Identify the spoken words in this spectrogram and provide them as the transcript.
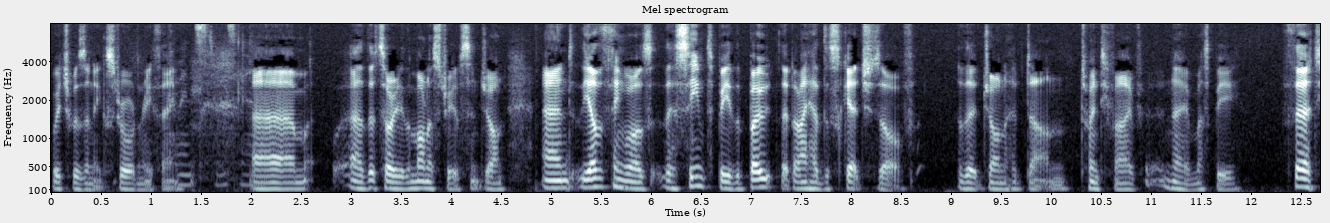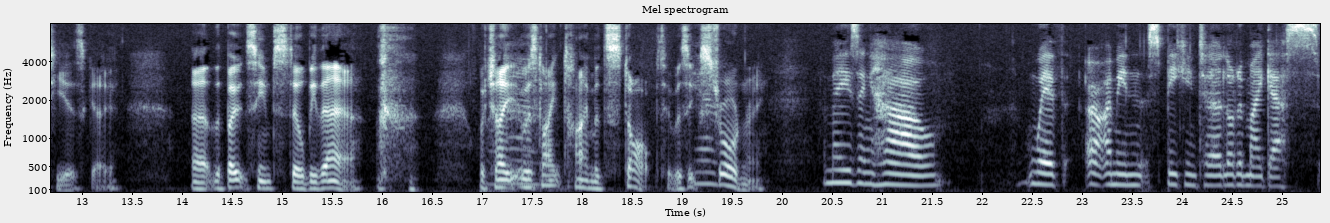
which was an extraordinary thing. Yeah. Um, uh, the, sorry, the monastery of St. John. And the other thing was there seemed to be the boat that I had the sketches of that John had done 25, no, it must be 30 years ago. Uh, the boat seemed to still be there. Which I, it was like time had stopped. It was extraordinary. Amazing how, with, uh, I mean, speaking to a lot of my guests,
